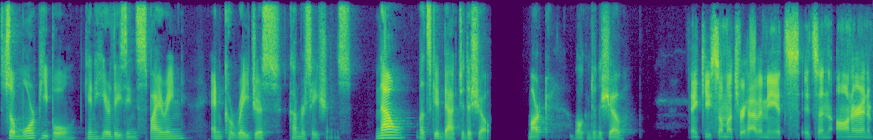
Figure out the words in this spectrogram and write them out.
so more people can hear these inspiring and courageous conversations. Now, let's get back to the show. Mark, welcome to the show. Thank you so much for having me. It's it's an honor and a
